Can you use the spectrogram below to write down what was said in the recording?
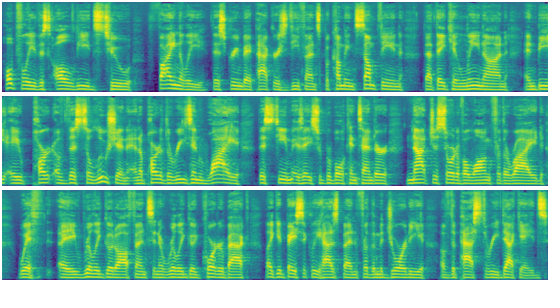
hopefully, this all leads to finally this Green Bay Packers defense becoming something that they can lean on and be a part of the solution and a part of the reason why this team is a Super Bowl contender, not just sort of along for the ride with a really good offense and a really good quarterback like it basically has been for the majority of the past three decades.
